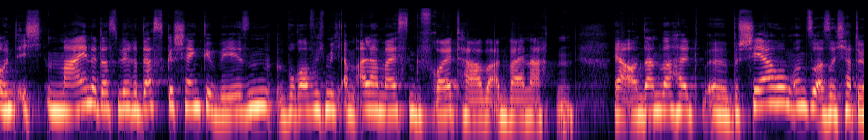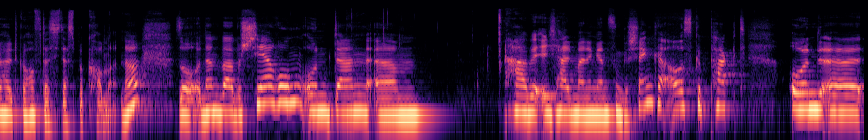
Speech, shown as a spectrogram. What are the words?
Und ich meine, das wäre das Geschenk gewesen, worauf ich mich am allermeisten gefreut habe an Weihnachten. Ja, und dann war halt äh, Bescherung und so. Also ich hatte halt gehofft, dass ich das bekomme. Ne? So, und dann war Bescherung und dann ähm, habe ich halt meine ganzen Geschenke ausgepackt und äh,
